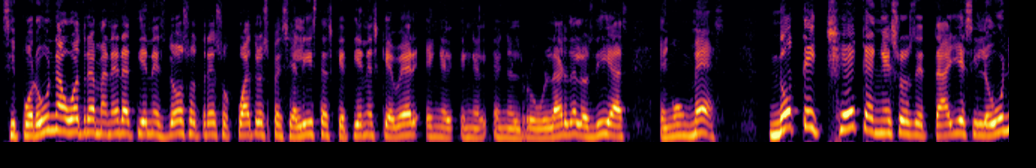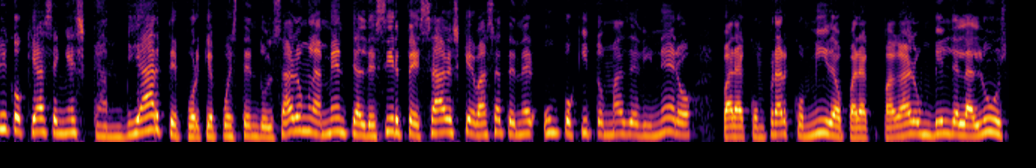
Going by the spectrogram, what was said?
si por una u otra manera tienes dos o tres o cuatro especialistas que tienes que ver en el, en el, en el regular de los días en un mes. No te checan esos detalles y lo único que hacen es cambiarte porque pues te endulzaron la mente al decirte, sabes que vas a tener un poquito más de dinero para comprar comida o para pagar un bill de la luz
